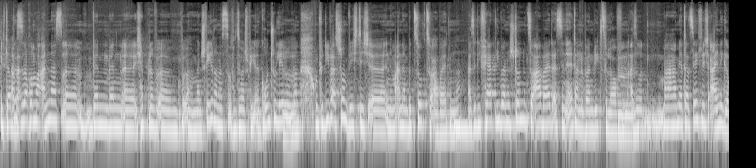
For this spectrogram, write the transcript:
Ich glaube, das ist auch immer anders, äh, wenn, wenn äh, ich habe eine, äh, meine Schwägerin ist zum Beispiel äh, Grundschullehrerin Mhm. und für die war es schon wichtig, äh, in einem anderen Bezirk zu arbeiten. Ne? Also die fährt lieber eine Stunde zur Arbeit, als den Eltern über den Weg zu laufen. Mhm. Also wir haben ja tatsächlich einige,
